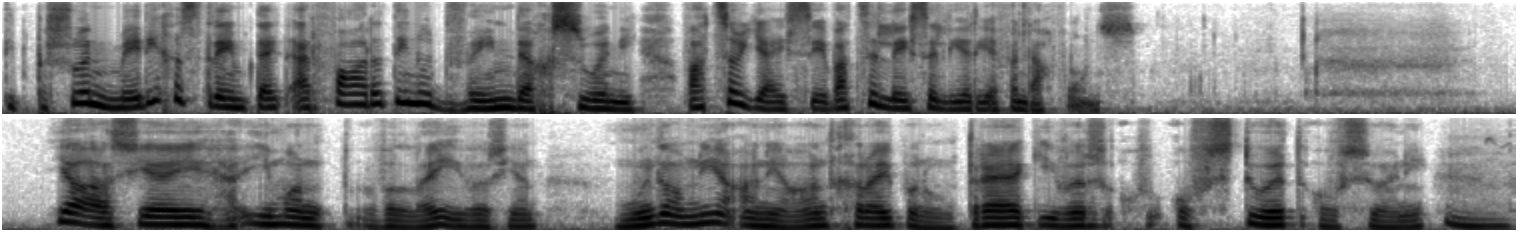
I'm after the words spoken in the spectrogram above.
die persoon met die gestremdheid ervaar dit nie noodwendig so nie. Wat sou jy sê? Watse lesse leer jy vandag vir ons? Ja, as jy iemand wil lei iewers heen, moet hom nie aan die hand gryp en hom trek iewers of of stoot of so nie. Mm.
